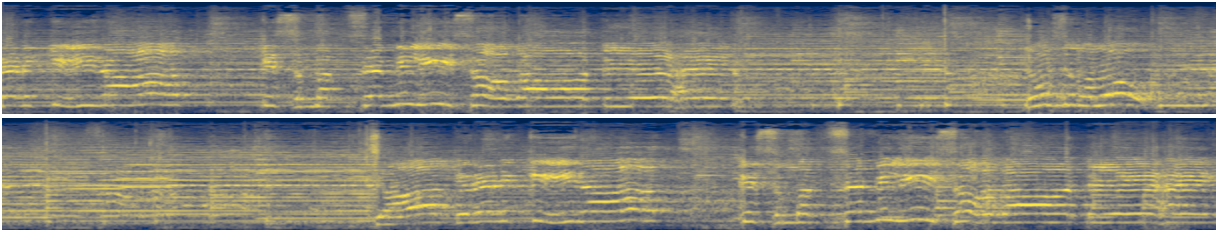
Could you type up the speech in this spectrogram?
ہے کی رات، قسمت سے ملی سوگات یہ ہے۔ سے بولو۔ جاگرن کی رات، قسمت سے ملی سوگات یہ ہے۔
